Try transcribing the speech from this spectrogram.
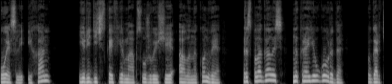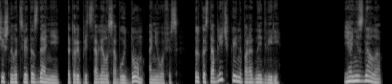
Уэсли и Хан, юридическая фирма, обслуживающая Алана Конвея, располагалась на краю города, в горчичного цвета здании, которое представляло собой дом, а не офис, только с табличкой на парадной двери. Я не знала,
